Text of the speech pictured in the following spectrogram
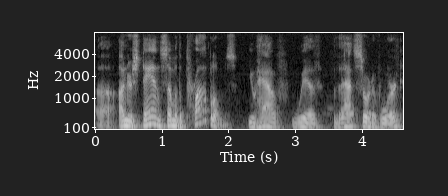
uh, understand some of the problems you have with that sort of work.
